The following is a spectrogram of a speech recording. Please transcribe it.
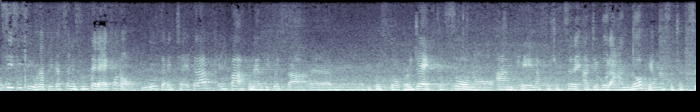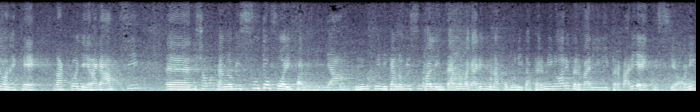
sì, sì, sì, un'applicazione sul telefono, computer, eccetera. I partner di, questa, ehm, di questo progetto sono anche l'associazione Agevolando, che è un'associazione che raccoglie i ragazzi eh, diciamo che hanno vissuto fuori famiglia, mm, quindi che hanno vissuto all'interno magari di una comunità per minori per, vari, per varie questioni.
